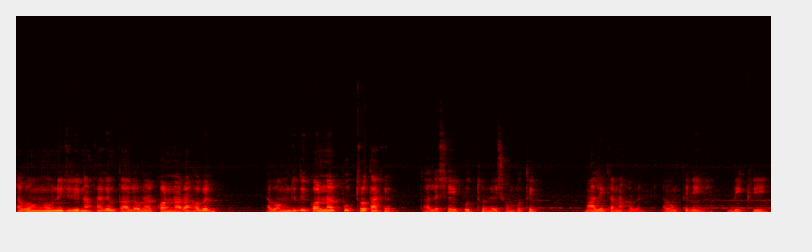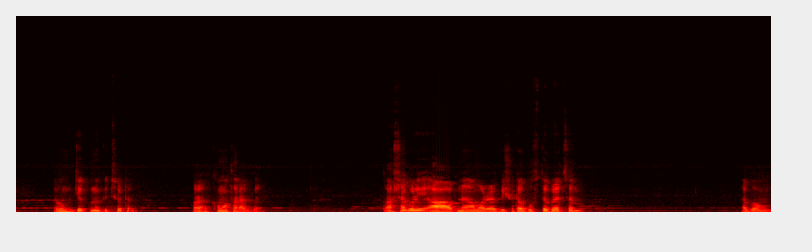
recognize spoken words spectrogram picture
এবং উনি যদি না থাকেন তাহলে ওনার কন্যারা হবেন এবং যদি কন্যার পুত্র থাকে তাহলে সেই পুত্র এই সম্পত্তির মালিকানা হবেন এবং তিনি বিক্রি এবং যে কোনো কিছুটা করার ক্ষমতা রাখবেন। তো আশা করি আপনি আমার বিষয়টা বুঝতে পেরেছেন এবং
